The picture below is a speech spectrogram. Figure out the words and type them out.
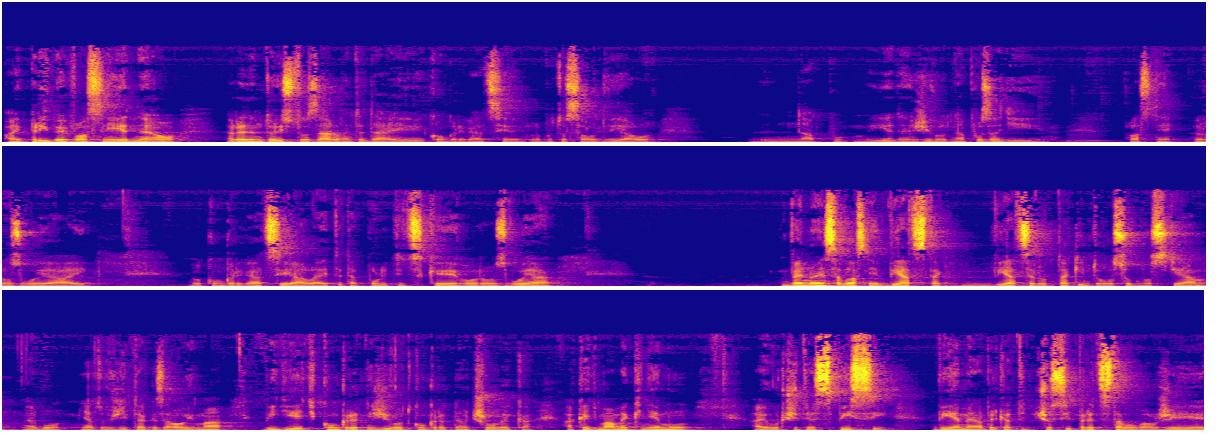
Aj príbeh vlastne jedného redemptoristov, zároveň teda aj kongregácie, lebo to sa odvíjalo na jeden život na pozadí vlastne rozvoja aj kongregácie, ale aj teda politického rozvoja. Venujem sa vlastne viac, tak, viacero takýmto osobnostiam, lebo mňa to vždy tak zaujíma, vidieť konkrétny život konkrétneho človeka. A keď máme k nemu aj určité spisy, vieme napríklad, čo si predstavoval, že je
